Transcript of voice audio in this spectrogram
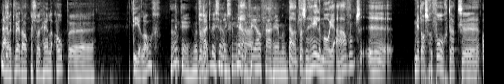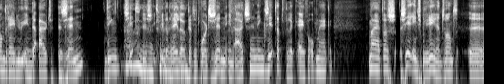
Nou, het werd ook een soort hele open uh, dialoog. Oké, okay, wat uitwisseling. misschien moet ik van jou vragen, Herman. Nou, het was een hele mooie avond. Uh, met als gevolg dat uh, André nu in de uitzen ding zit. Oh, dus ik vind het heel leuk dat het woord zen in uitzending zit. Dat wil ik even opmerken. Maar het was zeer inspirerend, want uh,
